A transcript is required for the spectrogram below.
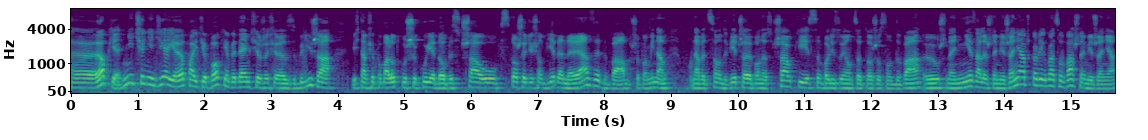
e, ropie? Nic się nie dzieje, ropa idzie bokiem, wydaje mi się, że się zbliża, gdzieś tam się pomalutku szykuje do wystrzału w 161 razy 2. Przypominam, nawet są dwie czerwone strzałki symbolizujące to, że są dwa różne niezależne mierzenia, aczkolwiek bardzo ważne mierzenia.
